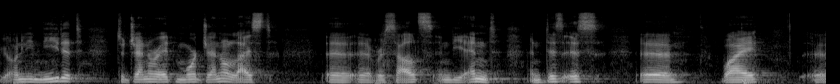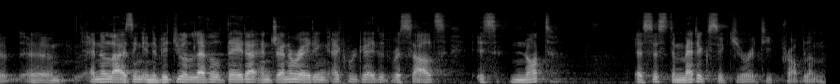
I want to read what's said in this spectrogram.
You only need it to generate more generalized uh, uh, results in the end. And this is uh, why uh, um, analyzing individual level data and generating aggregated results is not a systematic security problem,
